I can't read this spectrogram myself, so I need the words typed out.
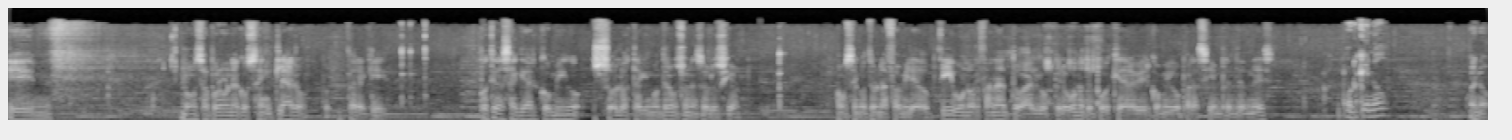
eh, vamos a poner una cosa en claro para que vos te vas a quedar conmigo solo hasta que encontremos una solución. Vamos a encontrar una familia adoptiva, un orfanato, algo, pero vos no te puedes quedar a vivir conmigo para siempre, ¿entendés? ¿Por qué no? Bueno,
